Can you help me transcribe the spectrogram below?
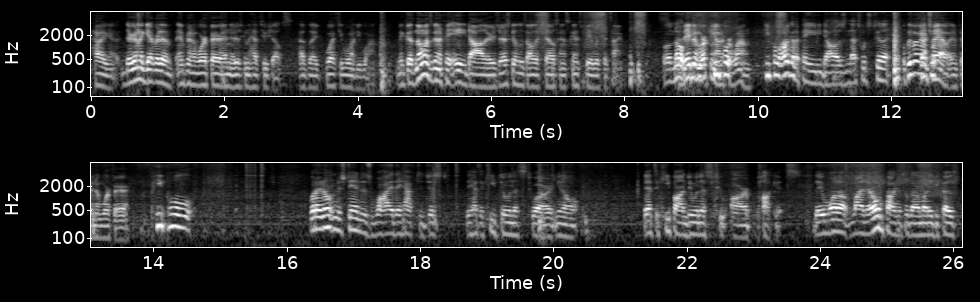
How are you gonna, they're gonna get rid of Infinite Warfare and they're just gonna have two shelves. Have like what you want, you want. Because no one's gonna pay eighty dollars. They're just gonna lose all the shelves and it's gonna be a waste of time. Well, no, they've been working people, on it for a while. People are gonna pay eighty dollars, and that's what's gonna. Well, people are gonna try what- out Infinite Warfare. People. What I don't understand is why they have to just they have to keep doing this to our you know. They have to keep on doing this to our pockets. They want to line their own pockets with our money because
